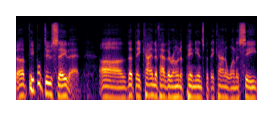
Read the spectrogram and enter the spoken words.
Uh, people do say that. Uh, that they kind of have their own opinions, but they kind of want to see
